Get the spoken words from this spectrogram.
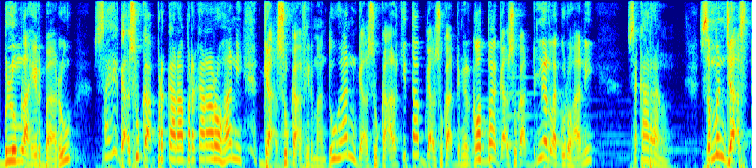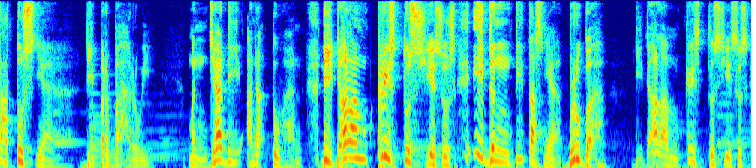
belum lahir baru, saya gak suka perkara-perkara rohani. Gak suka firman Tuhan, gak suka Alkitab, gak suka dengar khotbah, gak suka dengar lagu rohani. Sekarang, semenjak statusnya diperbaharui, menjadi anak Tuhan, di dalam Kristus Yesus, identitasnya berubah di dalam Kristus Yesus,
